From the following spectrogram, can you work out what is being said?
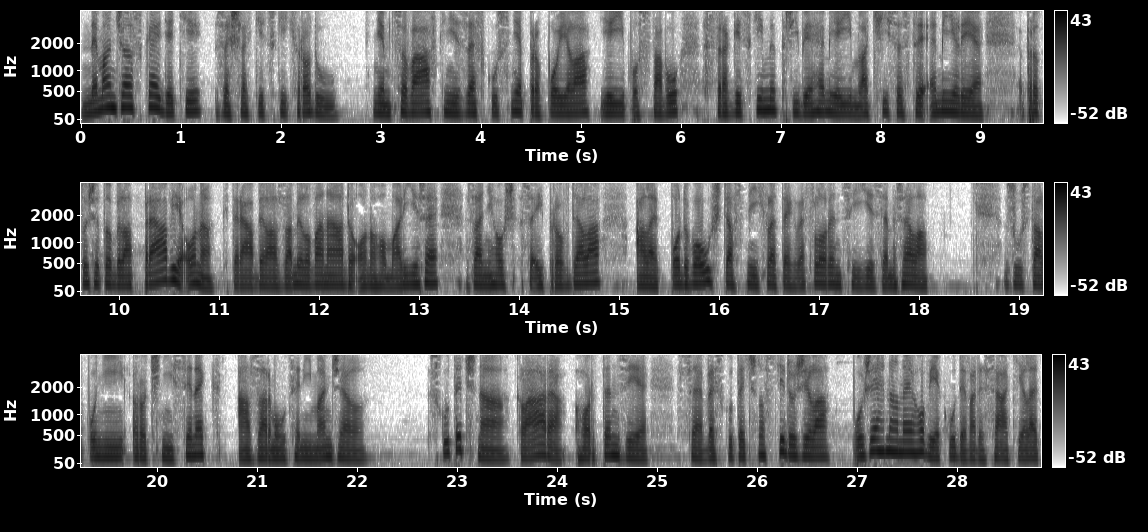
nemanželské děti ze šlechtických rodů. Němcová v knize vkusně propojila její postavu s tragickým příběhem její mladší sestry Emílie, protože to byla právě ona, která byla zamilovaná do onoho malíře, za něhož se i provdala, ale po dvou šťastných letech ve Florencii zemřela. Zůstal po ní roční synek a zarmoucený manžel. Skutečná Klára Hortenzie se ve skutečnosti dožila požehnaného věku 90 let.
